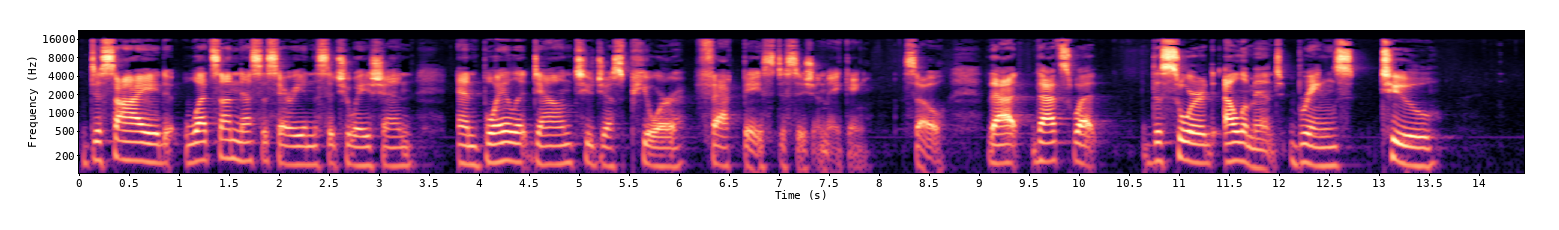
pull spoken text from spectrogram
decide what's unnecessary in the situation and boil it down to just pure fact-based decision making. So that that's what the sword element brings to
